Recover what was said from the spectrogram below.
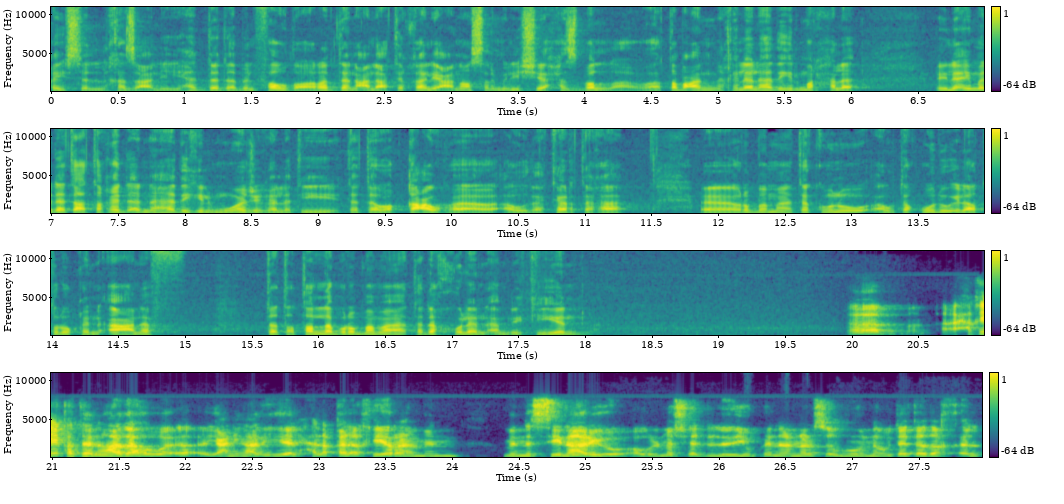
قيس الخزعلي هدد بالفوضى ردا على اعتقال عناصر ميليشيا حزب الله. وطبعا خلال هذه المرحلة إلى أي مدى تعتقد أن هذه المواجهة التي تتوقعها أو ذكرتها ربما تكون أو تقود إلى طرق أعنف تتطلب ربما تدخلا امريكيا؟ حقيقة هذا هو يعني هذه هي الحلقة الأخيرة من من السيناريو أو المشهد الذي يمكن أن نرسمه أنه تتدخل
